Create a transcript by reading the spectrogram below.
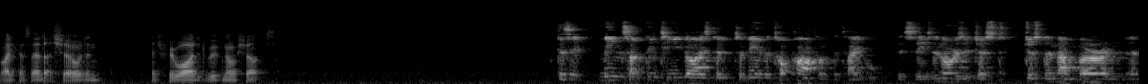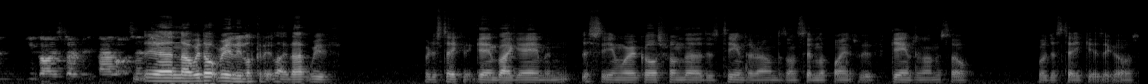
like I said, that showed, and it's rewarded with no shots. Does it mean something to you guys to, to be in the top half of the table this season, or is it just just a number and, and you guys don't really pay a lot of attention? Yeah, no, we don't really look at it like that. We've we're just taking it game by game and just seeing where it goes from there. There's teams around us on similar points with games on, so we'll just take it as it goes.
